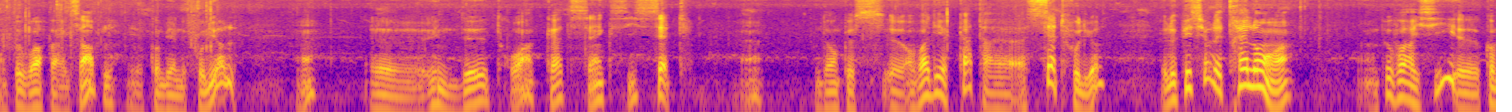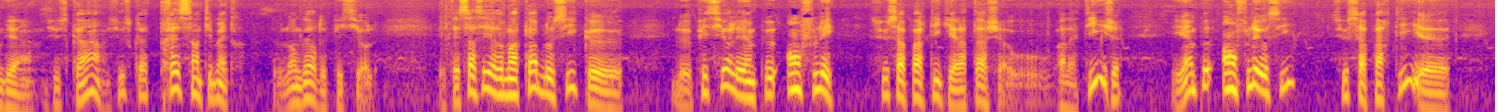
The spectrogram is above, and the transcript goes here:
On peut voir par exemple combien de folioles. Hein, 1, 2, 3, 4, 5, 6, 7. Donc euh, on va dire 4 à 7 folioles. Le pétiole est très long. Hein. On peut voir ici euh, combien? Jusqu'à jusqu'à 13 cm de longueur de pétiole. Et c'est assez remarquable aussi que le pétiole est un peu enflé sur sa partie qui rattache à, la tige et un peu enflé aussi sur sa partie euh,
